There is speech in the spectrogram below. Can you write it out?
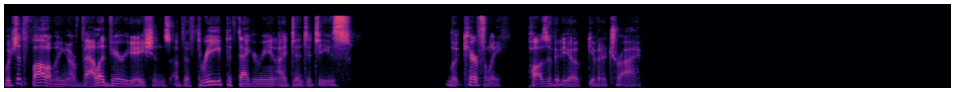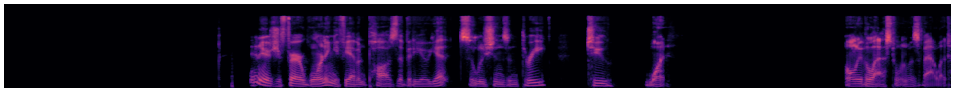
Which of the following are valid variations of the three Pythagorean identities? Look carefully. Pause the video, give it a try. And here's your fair warning if you haven't paused the video yet. Solutions in three, two, one. Only the last one was valid.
